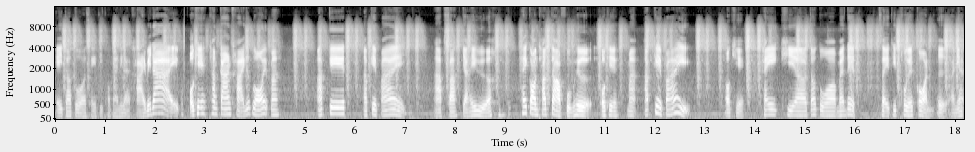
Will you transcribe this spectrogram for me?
ไอ้เจ้าตัวไซติคอมแมนนี่แหละขายไม่ได้ โอเคทำการขายเรียบร้อยมา อัปเกรดอัปเกรดไปอัพซะอย่าให้เหลือ ให้กองทัพจับผมเถอะโอเคมาอัปเกรดไป โอเค ให้เคลียร์เจ้าตัวแมดเดตใส่ทิศโทเรก่อน เออ อันเนี้ย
